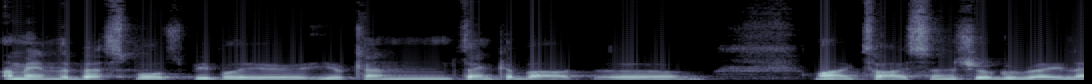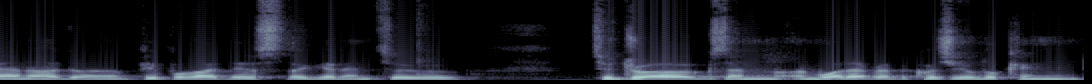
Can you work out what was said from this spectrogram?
I mean, the best sports people you, you can think about, uh, Mike Tyson, Sugar Ray Leonard, uh, people like this, they get into to drugs and, and whatever because you're looking,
